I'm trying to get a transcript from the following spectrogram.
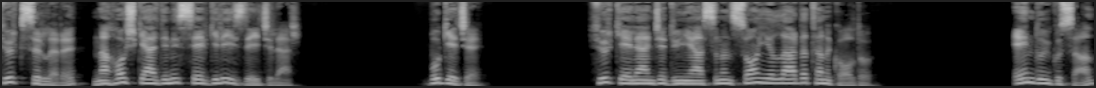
Türk Sırları, na hoş geldiniz sevgili izleyiciler. Bu gece, Türk eğlence dünyasının son yıllarda tanık olduğu en duygusal,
